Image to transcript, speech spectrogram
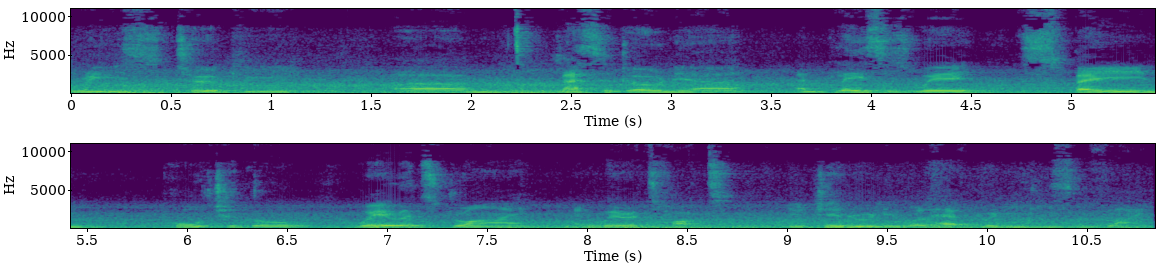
Greece, Turkey, um, Macedonia, and places where Spain, Portugal, where it's dry and where it's hot, you generally will have pretty decent flying.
